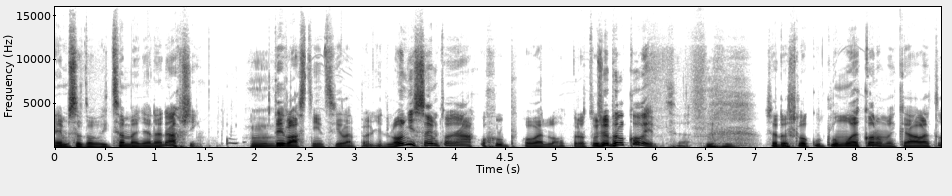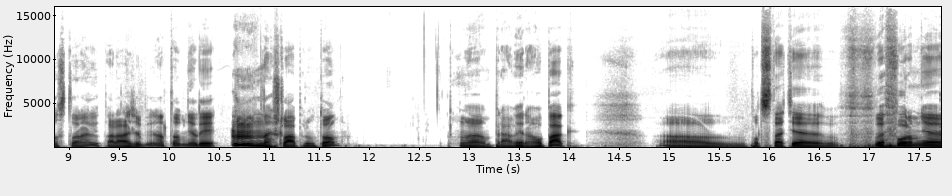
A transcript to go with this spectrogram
Jim se to víceméně nedaří. Ty vlastní cíle plnit. Loni se jim to nějak chlup povedlo, protože byl covid, že došlo k útlumu ekonomiky, ale to to nevypadá, že by na to měli našlápnuto. Právě naopak. A v podstatě ve formě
